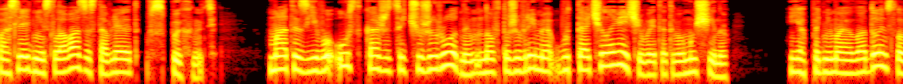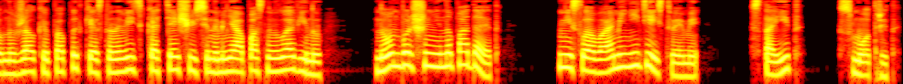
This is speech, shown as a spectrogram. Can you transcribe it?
Последние слова заставляют вспыхнуть. Мат из его уст кажется чужеродным, но в то же время будто очеловечивает этого мужчину. Я поднимаю ладонь, словно в жалкой попытке остановить катящуюся на меня опасную лавину, но он больше не нападает. Ни словами, ни действиями. Стоит, смотрит.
